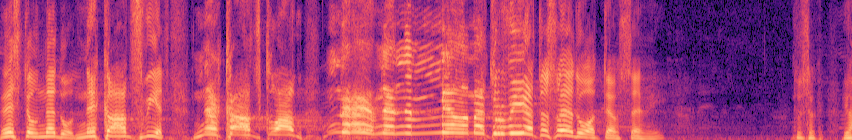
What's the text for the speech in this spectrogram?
Es tev nedodu nekādas vietas, nekādas klāvu, ne, ne, ne milimetru vietas nedod tev sevī. Tu saki, jā,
